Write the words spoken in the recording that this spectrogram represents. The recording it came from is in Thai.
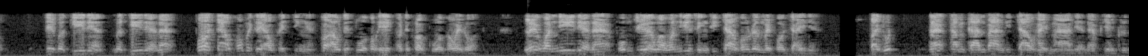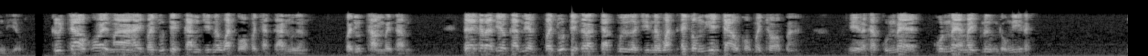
เจเมื่อกี้เนี่ย เมื่อกี้เนี่ยนะเพราะว่าเจ้าเขาไม่เคยเอาใครจริงไงก็เอาแต่ตัวเขาเองเอาแต่ครอบครัวเขาให้รอด และวันนี้เนี่ยนะ ผมเชื่อว่าวันนี้สิ่งที่เจ้าเขาเริ่มไม่พอใจเนี่ย ประยุทธ์นะทำการบ้านที่เจ้าให้มาเนี่ยนะ เพียงครึ่งเดียว คือเจ้าค่อยมาให้ ประยุทธ์เด็กกันชินวัตรออกไปจากการเมือง ประยุทธ์ทำไม่ทำแต่ขณะเดียวกันเนี่ยประยุทธ์เนี่ยกำลังจับมือกับชินวัตรไอ้ตรงนี้เจ้าเขาไม่ชอบนะนี่แหละครับ คุณแม่ คุณแม่ไม่ปลื้มตรงนี้แหละ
